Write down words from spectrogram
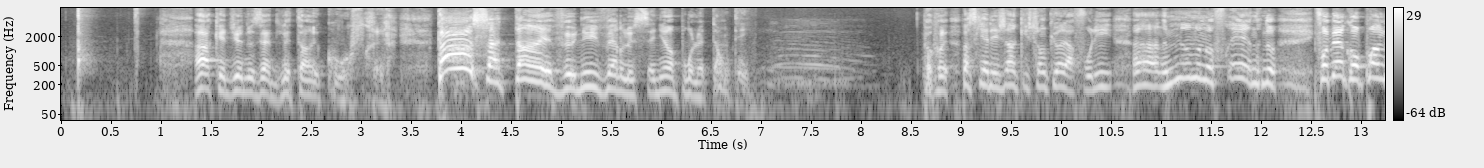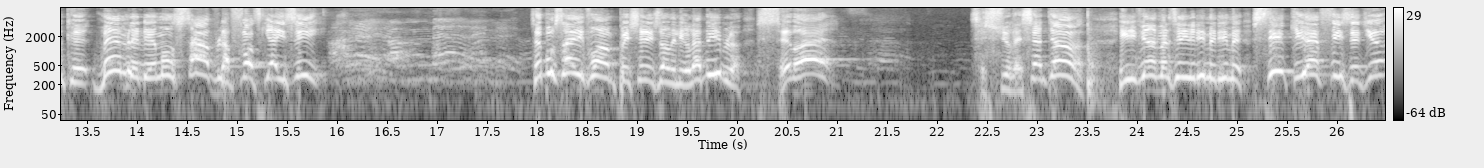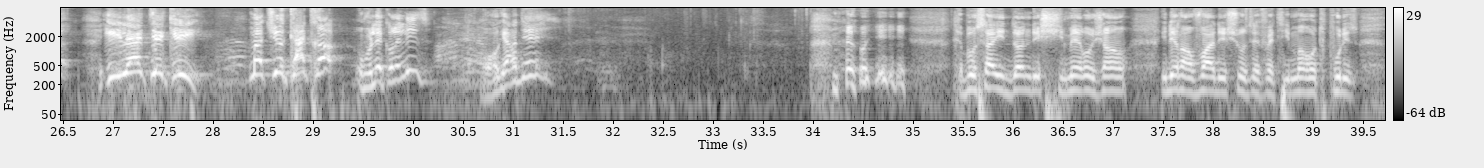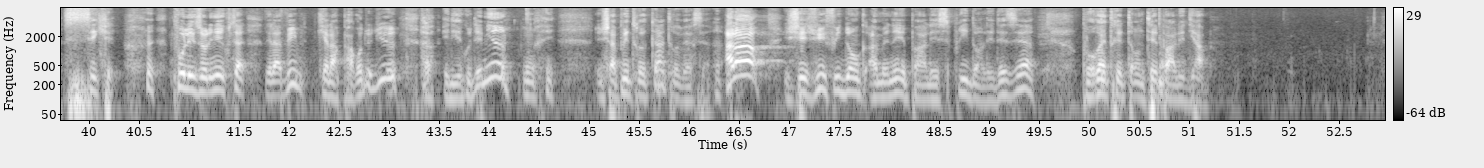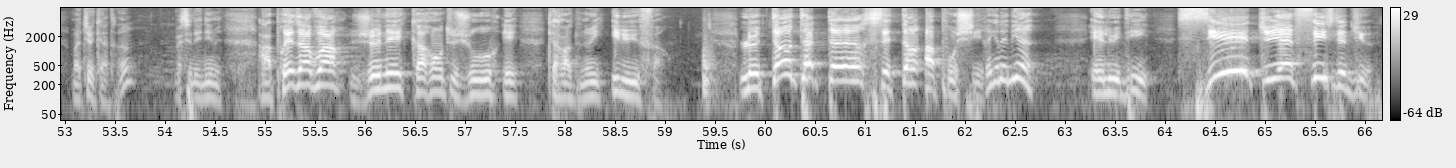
ah, que Dieu nous aide, le temps est court, frère. Quand Satan est venu vers le Seigneur pour le tenter, parce qu'il y a des gens qui sont que la folie. Ah, non, non, non, frère, il faut bien comprendre que même les démons savent la force qu'il y a ici. C'est pour ça qu'il faut empêcher les gens de lire la Bible. C'est vrai. C'est sûr et certain. Il vient vers lui, il dit, mais si tu es fils de Dieu, il est écrit. Matthieu 4, vous voulez qu'on le lise? Regardez. Mais oui, c'est pour ça qu'il donne des chimères aux gens, il les renvoie à des choses effectivement pour les, pour les de la Bible, qui est la parole de Dieu. il dit, écoutez bien, chapitre 4, verset 1. Alors, Jésus fut donc amené par l'Esprit dans les déserts pour être tenté par le diable. Matthieu 4, hein, verset 10. Après avoir jeûné 40 jours et 40 nuits, il eut faim. Le tentateur s'étant approché, regardez bien, et lui dit, si tu es fils de Dieu,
